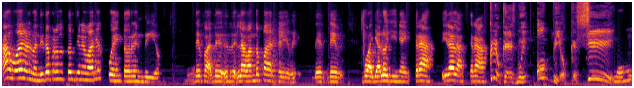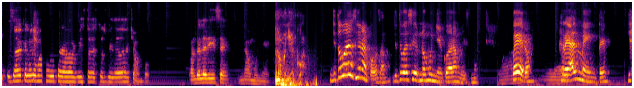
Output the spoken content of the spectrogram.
Ah, bueno, el bendito productor tiene varios cuentos rendidos de, de- de- lavando paredes, de, de guayalo Gini ahí atrás, tírala atrás. Creo que es muy obvio que sí. ¿Tú sabes qué es lo que más me gusta de haber visto estos videos de Chombo? Cuando él le dice, no, muñeco. No, muñeco. Yo te voy a decir una cosa, yo te voy a decir no muñeco ahora mismo, pero realmente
